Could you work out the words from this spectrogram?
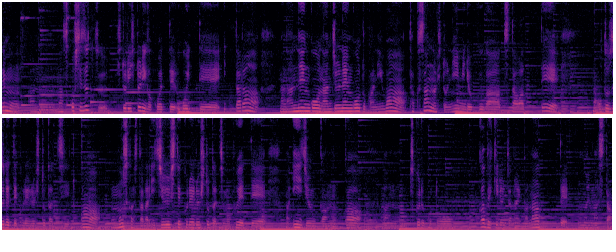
でもあの、まあ、少しずつ一人一人がこうやって動いていったら、まあ、何年後何十年後とかにはたくさんの人に魅力が伝わってま訪れてくれる人たちとかもしかしたら移住してくれる人たちも増えて、まあ、いい循環が作ることができるんじゃないかなって思いました。う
